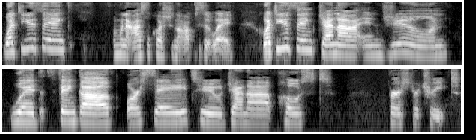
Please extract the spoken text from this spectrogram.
what do you think? I'm going to ask the question the opposite way. What do you think Jena in June would think of or say to Jena post first retreat?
